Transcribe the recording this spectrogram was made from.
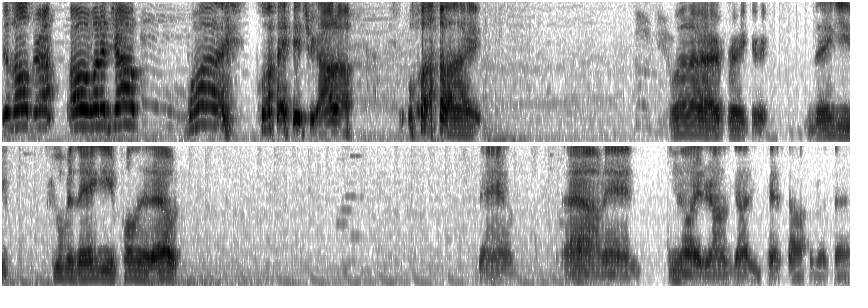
Just ultra! Oh, what a jump! Why? Why, Adriano? Why? What a heartbreaker. Zangief, Scuba Zangief pulling it out. Damn. Oh, man. You know Adriano's got to be pissed off about that.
